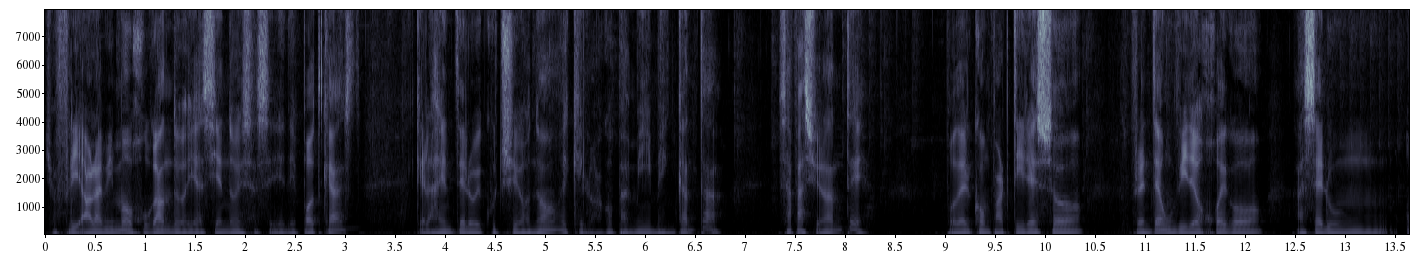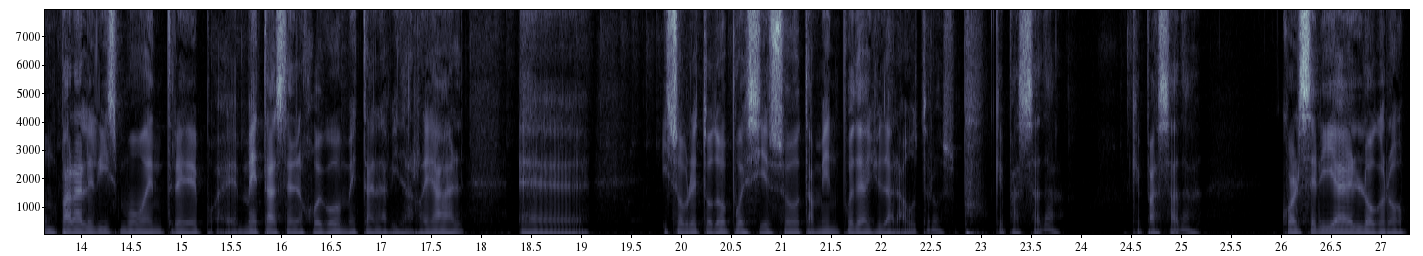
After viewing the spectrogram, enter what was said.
yo fui ahora mismo jugando y haciendo esa serie de podcasts, que la gente lo escuche o no, es que lo hago para mí, me encanta. Es apasionante poder compartir eso frente a un videojuego, hacer un, paralelismo entre pues, metas en el juego, meta en la vida real. Eh, y sobre todo, pues si eso también puede ayudar a otros. ¡Qué pasada! ¡Qué pasada! ¿Cuál sería el logro?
